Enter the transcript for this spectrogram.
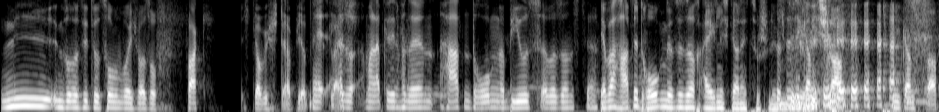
nie in so einer Situation, wo ich war so, fuck, ich glaube, ich sterbe jetzt Nee, gleich. also mal abgesehen von den harten Drogen-Abuse, aber sonst, ja. Ja, aber harte Drogen, das ist auch eigentlich gar nicht so schlimm. Das ich ist ganz brav. Ich bin ganz brav.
